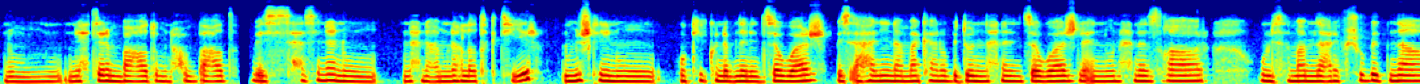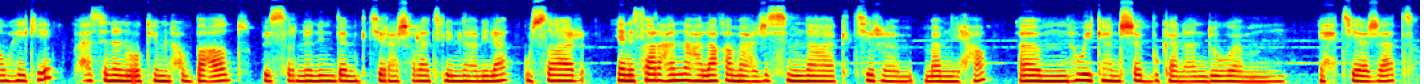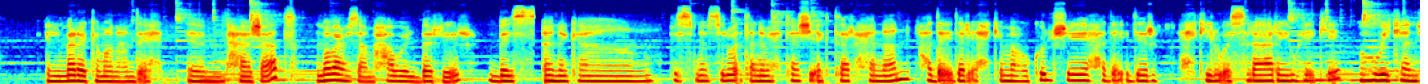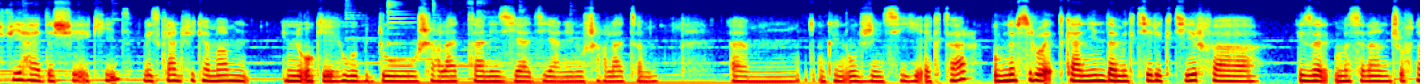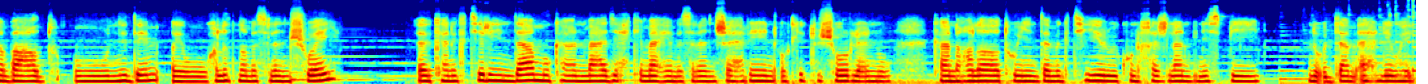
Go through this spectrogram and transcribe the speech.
نحترم بعض وبنحب بعض. بس حسينا إنه نحنا عم نغلط كتير. المشكلة إنه أوكي كنا بدنا نتزوج بس أهالينا ما كانوا بدون نحنا نتزوج لأنه نحنا صغار ولسه ما بنعرف شو بدنا وهيك. فحسينا إنه أوكي بنحب بعض بس صرنا نندم كتير على الشغلات اللي بنعملها. وصار يعني صار عنا علاقة مع جسمنا كتير ما منيحة هو كان شاب وكان عنده احتياجات. المرة كمان عندها حاجات. ما بعرف إذا عم أحاول برر بس أنا كان بس بنفس الوقت أنا محتاجة أكتر حنان. حدا يقدر أحكي معه كل شي حدا يقدر أحكي له أسراري وهيك. وهو كان في هذا الشي أكيد بس كان في كمان إنه أوكي هو بده شغلات تانية زيادة يعني إنه شغلات ممكن نقول جنسية أكتر. وبنفس الوقت كان يندم كتير كتير فإذا مثلا شفنا بعض وندم وغلطنا مثلا شوي آه، كان كتير يندم وكان ما عاد يحكي معي مثلا شهرين أو ثلاثة شهور لأنه كان غلط ويندم كتير ويكون خجلان بالنسبة إنه قدام أهلي وهيك.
